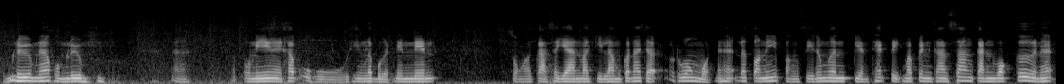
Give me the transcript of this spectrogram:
ผมลืมนะผมลืมอะตรงนี้ยังไงครับโอ้โหทิ้งระเบิดเน้นๆส่งอากาศยานมากี่ลำก็น่าจะร่วงหมดนะฮะแล้วตอนนี้ฝั่งสีน้ำเงินเปลี่ยนแท็กติกมาเป็นการสร้างกันวอล์กเกอร์นะฮะ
